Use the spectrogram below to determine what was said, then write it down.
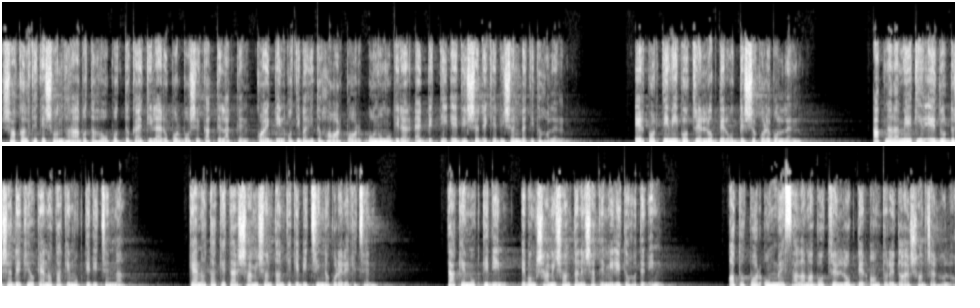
সকাল থেকে সন্ধ্যা আবতাহ উপত্যকায় টিলার উপর বসে কাঁদতে লাগতেন। কয়েকদিন অতিবাহিত হওয়ার পর বনু মুগিরার এক ব্যক্তি এ দৃশ্য দেখে ভীষণ ব্যতীত হলেন। এরপর তিনি গোত্রের লোকদের উদ্দেশ্য করে বললেন, আপনারা মেয়েটির এ দুর্দশা দেখেও কেন তাকে মুক্তি দিচ্ছেন না? কেন তাকে তার স্বামী সন্তান থেকে বিচ্ছিন্ন করে রেখেছেন? তাকে মুক্তি দিন এবং স্বামী সন্তানের সাথে মিলিত হতে দিন। অতঃপর উম্মে সালামা গোত্রের লোকদের অন্তরে দয়া সঞ্চার হল।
